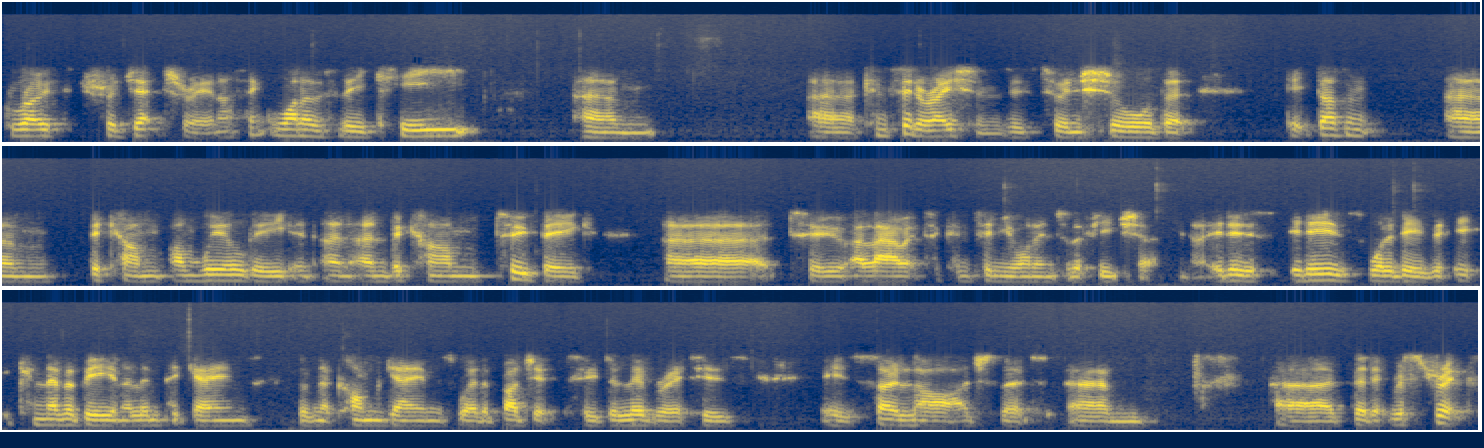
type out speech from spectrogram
growth trajectory. And I think one of the key um, uh, considerations is to ensure that it doesn't um, become unwieldy and, and, and, become too big uh, to allow it to continue on into the future. You know, it is it is what it is. It, it can never be an Olympic Games with an Com Games where the budget to deliver it is is so large that um, uh, that it restricts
